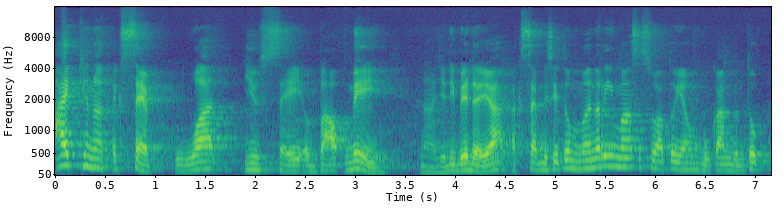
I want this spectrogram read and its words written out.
I cannot accept what you say about me. Nah, jadi beda ya. Accept di situ menerima sesuatu yang bukan bentuk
